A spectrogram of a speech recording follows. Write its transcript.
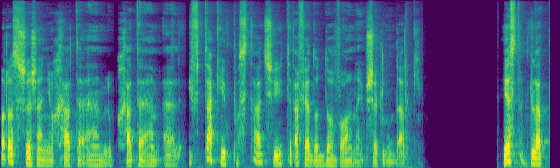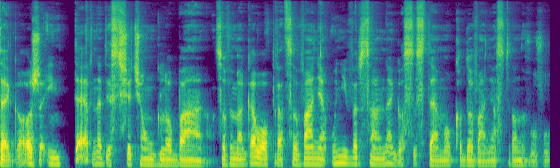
o rozszerzeniu HTML lub HTML i w takiej postaci trafia do dowolnej przeglądarki. Jest tak dlatego, że internet jest siecią globalną, co wymagało opracowania uniwersalnego systemu kodowania stron www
